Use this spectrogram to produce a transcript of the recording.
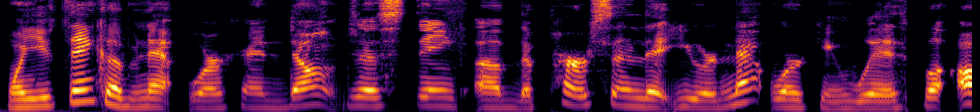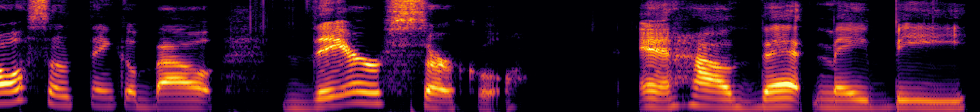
when you think of networking, don't just think of the person that you are networking with, but also think about their circle and how that may be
